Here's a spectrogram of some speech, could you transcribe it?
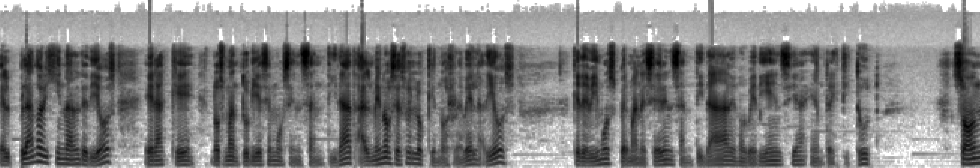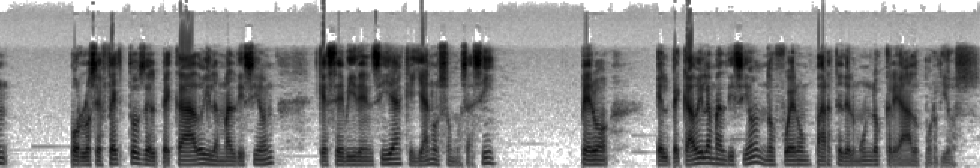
El plan original de Dios era que nos mantuviésemos en santidad, al menos eso es lo que nos revela Dios, que debimos permanecer en santidad, en obediencia, en rectitud. Son por los efectos del pecado y la maldición que se evidencia que ya no somos así. Pero el pecado y la maldición no fueron parte del mundo creado por Dios.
